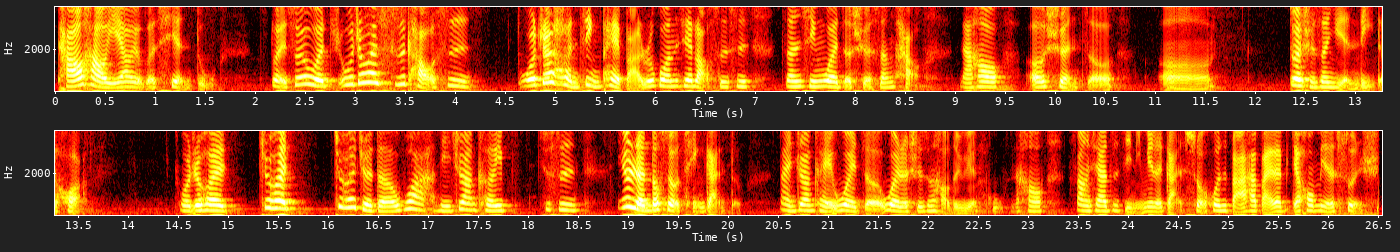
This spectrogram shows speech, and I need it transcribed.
讨好，也要有个限度。对，所以我我就会思考，是我觉得很敬佩吧。如果那些老师是真心为着学生好，然后而选择呃。对学生严厉的话，我就会就会就会觉得哇，你居然可以，就是因为人都是有情感的，那你居然可以为着为了学生好的缘故，然后放下自己里面的感受，或者把它摆在比较后面的顺序。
